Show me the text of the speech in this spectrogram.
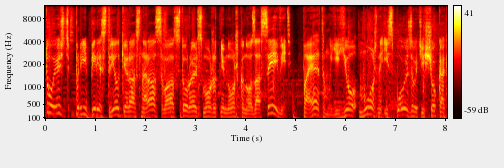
То есть при перестрелке раз на раз вас турель сможет немножко, но засейвить. Поэтому ее можно использовать еще как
